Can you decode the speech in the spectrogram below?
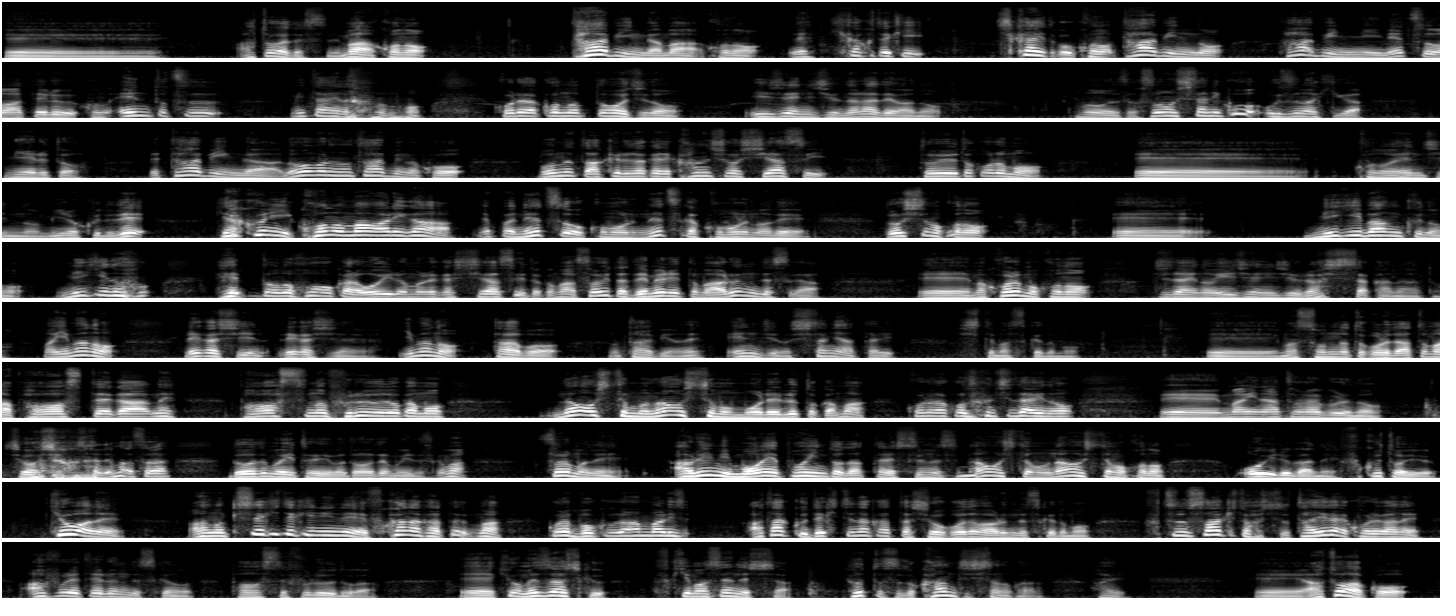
えー、あとはですね、まあこのタービンがまあこのね比較的近いところこのタービンのタービンに熱を当てるこの煙突みたいなのも これはこの当時の EJ20 ならではのものですがその下にこう渦巻きが見えるとでタービンがノーマルのタービンがこうボンネット開けるだけで干渉しやすいというところも、えー、このエンジンの魅力でで逆にこの周りがやっぱり熱をこもる熱がこもるのでどうしてもこの、えー、右バンクの右の ヘッドの方からオイル漏れがしやすいとか、まあ、そういったデメリットもあるんですが、えー、まあ、これもこの時代の EJ20 らしさかなと、まあ、今のレガシーレガシーじゃない今のターボのタービンはねエンジンの下にあったりしてますけども、えー、まあ、そんなところであとまあパワーステがねパワーステのフルードがもう直しても直しても漏れるとかまあこれはこの時代の、えー、マイナートラブルの症状なんでまあそれはどうでもいいといえばどうでもいいですがまあそれもねある意味萌えポイントだったりするんです。直しても直してもこのオイルがね吹くという。今日はねあの奇跡的にね吹かなかった。まあこれ僕があんまりアタックできてなかった証拠でもあるんですけども普通サーキット走ると大概これがね溢れてるんですけどパワーステフルードが、えー、今日珍しく吹きませんでした。ひょっとすると感知したのかな。はい、えー、あとはこう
